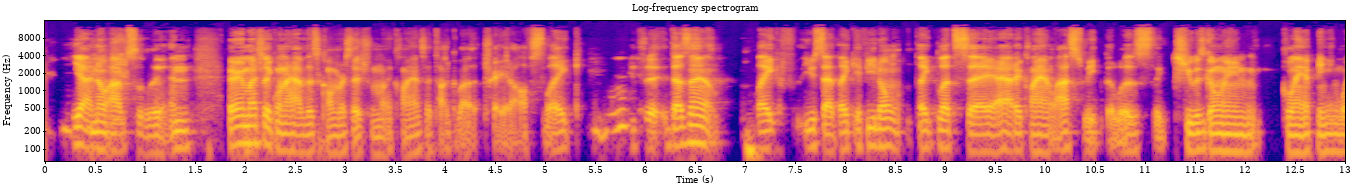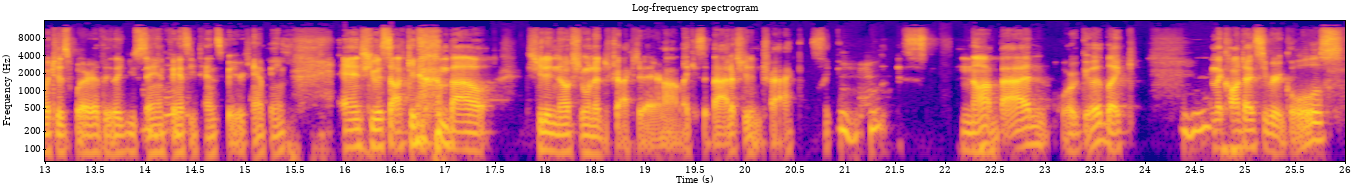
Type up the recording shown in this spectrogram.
yeah, no, absolutely. And very much like when I have this conversation with my clients, I talk about trade offs. Like mm-hmm. it doesn't, like you said, like if you don't, like, let's say I had a client last week that was like, she was going glamping, which is where they, like you stay mm-hmm. in fancy tents, but you're camping. And she was talking about she didn't know if she wanted to track today or not. Like, is it bad if she didn't track? It's like mm-hmm. it's not bad or good. Like mm-hmm. in the context of your goals,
